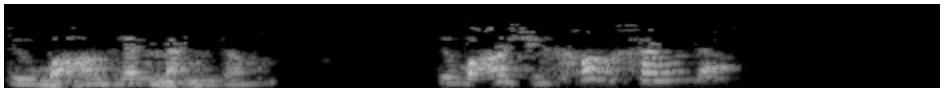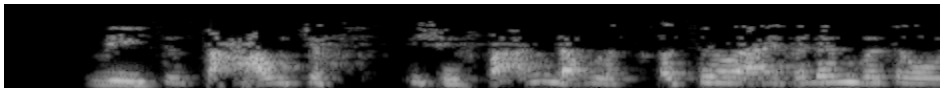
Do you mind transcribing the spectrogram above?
tôi bỏ gánh nặng đó. Tôi bỏ sự khó khăn đó. Vì tôi tạo cho cái sự phản động lực ở tương lai phải đến với tôi.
